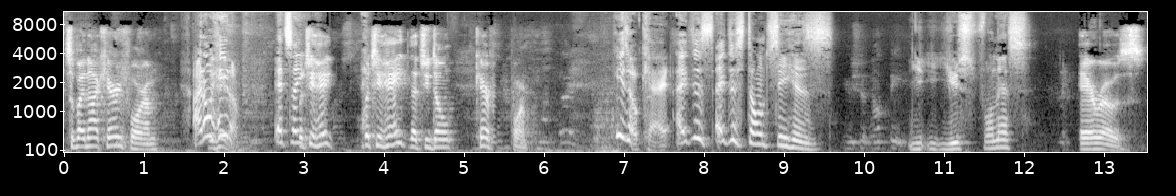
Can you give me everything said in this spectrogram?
So by not caring for him, I don't You hate hate him. It's like but you hate but you hate that you don't care for him. he's okay. I just I just don't see his You should not be. u- usefulness. Arrows.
